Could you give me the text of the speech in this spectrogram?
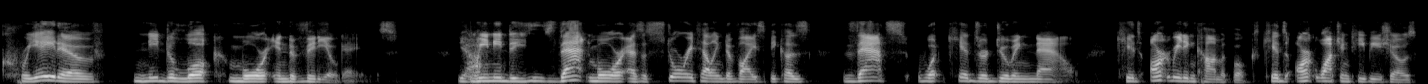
creative need to look more into video games. Yeah. We need to use that more as a storytelling device because that's what kids are doing now. Kids aren't reading comic books. Kids aren't watching TV shows.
